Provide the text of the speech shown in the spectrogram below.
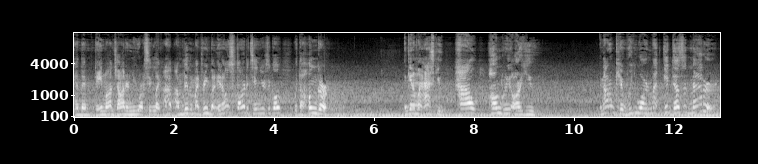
and then Daymond John in New York City. Like, I'm living my dream. But it all started 10 years ago with the hunger. Again, I'm going to ask you, how hungry are you? And I don't care where you are in life, it doesn't matter.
